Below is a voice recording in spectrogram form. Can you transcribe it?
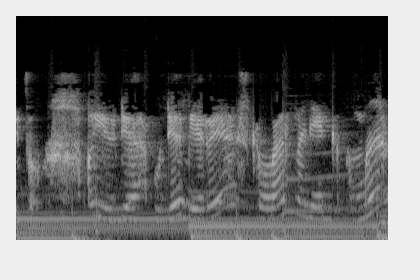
gitu. Oh ya udah. Udah beres kelar nanyain ke teman.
